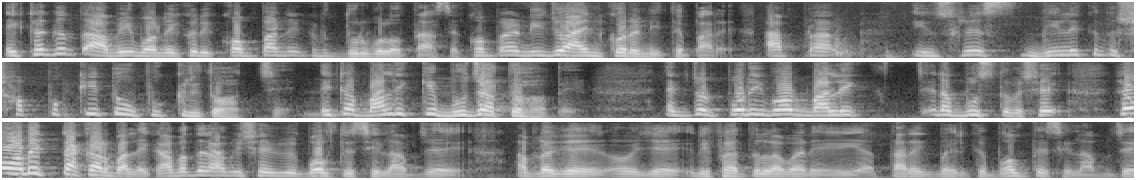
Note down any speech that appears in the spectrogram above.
এটা কিন্তু আমি মনে করি কোম্পানির একটা দুর্বলতা আছে। কোম্পানি নিজেও আইন করে নিতে পারে। আপনার ইন্স্যুরেন্স দিলে কিন্তু সব পক্ষেই তো উপকৃত হচ্ছে। এটা মালিককে বোঝাতে হবে। একজন পরিবহন মালিক, এটা বুঝতে হবে। সে অনেক টাকার মালিক। আমাদের আমি সেই বলতেছিলাম যে, আপনাকে ওই যে রিফাতুল্লাহ মানে তারেক ভাইকে বলতেছিলাম যে,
